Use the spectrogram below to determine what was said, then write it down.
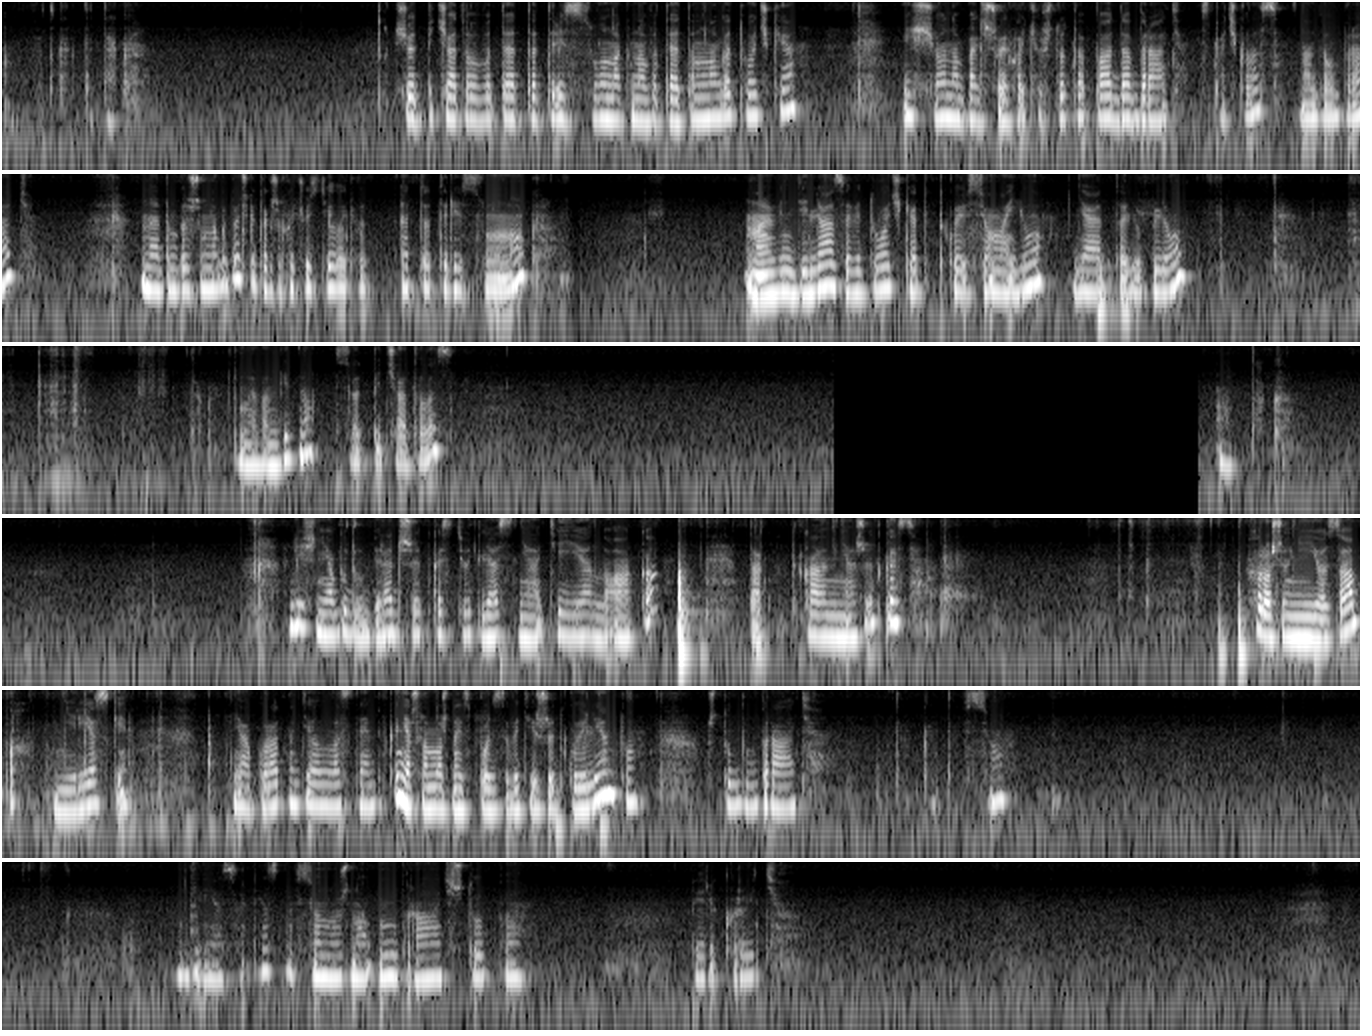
Вот как-то так. Еще отпечатал вот этот рисунок на вот этом ноготочке. Еще на большой хочу что-то подобрать. Испачкалась. Надо убрать. На этом большом ноготочке также хочу сделать вот этот рисунок на венделя, завиточки. Это такое все мое. Я это люблю. Так, думаю, вам видно. Все отпечаталось. Лишнее я буду убирать жидкостью для снятия лака. Так, вот такая у меня жидкость. Хороший у нее запах, не резкий. Я аккуратно делала стемпинг. Конечно, можно использовать и жидкую ленту, чтобы брать. Так, это все. Где я залезла, все нужно убрать, чтобы перекрыть.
